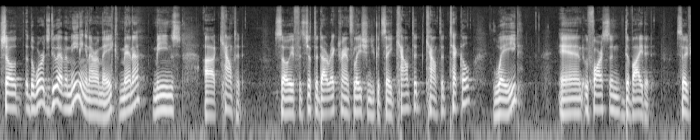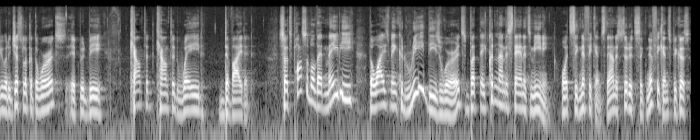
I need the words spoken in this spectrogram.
So the words do have a meaning in Aramaic. Mena means uh, counted. So if it's just a direct translation, you could say counted, counted, tekel, weighed, and upharsin, divided. So if you were to just look at the words, it would be counted, counted, weighed, divided. So it's possible that maybe the wise men could read these words, but they couldn't understand its meaning or its significance. They understood its significance because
